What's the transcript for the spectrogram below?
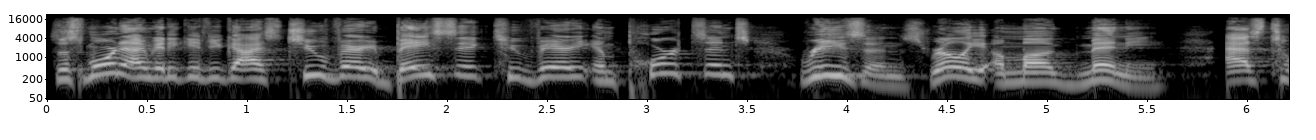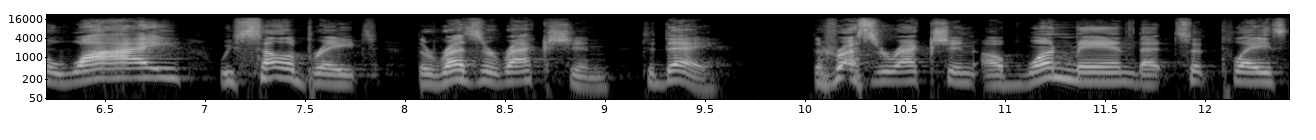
So, this morning, I'm going to give you guys two very basic, two very important reasons, really among many, as to why we celebrate the resurrection today. The resurrection of one man that took place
